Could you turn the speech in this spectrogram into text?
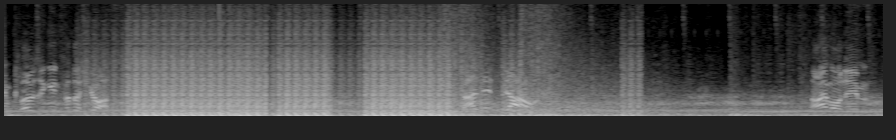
I'm closing in for the shot. Bandit down. I'm on him.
